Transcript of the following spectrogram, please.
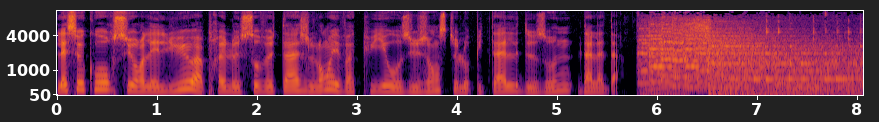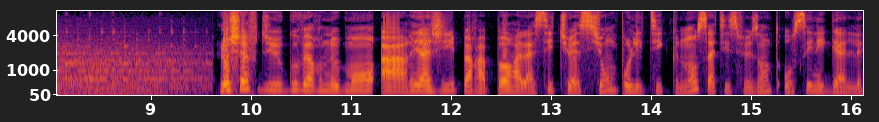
Les secours sur les lieux après le sauvetage l'ont évacuée aux urgences de l'hôpital de zone d'Alada. Le chef du gouvernement a réagi par rapport à la situation politique non satisfaisante au Sénégal.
